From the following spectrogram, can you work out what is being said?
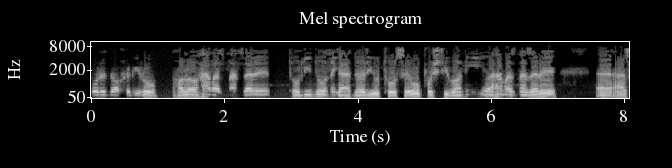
کور داخلی رو. حالا هم از منظر تولید و نگهداری و توسعه و پشتیبانی و هم از نظر از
